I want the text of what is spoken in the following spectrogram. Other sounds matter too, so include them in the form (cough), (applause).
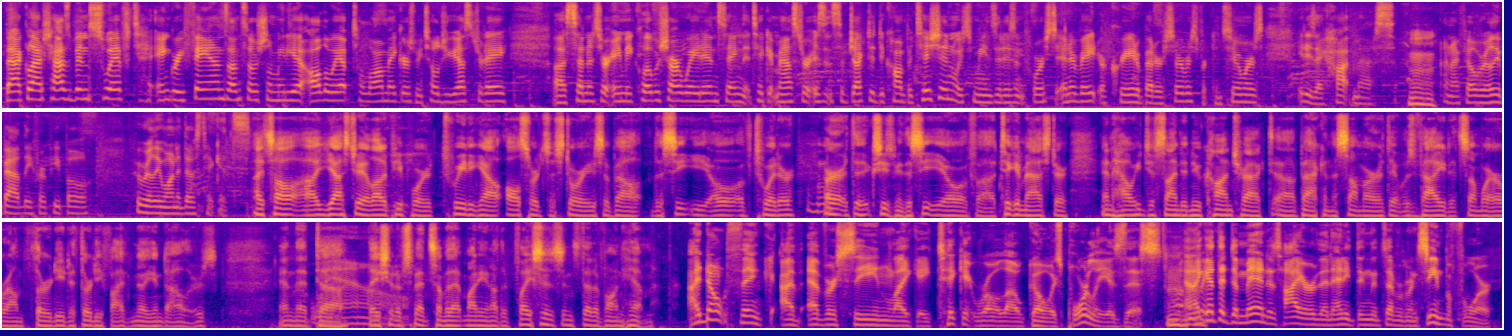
Backlash has been swift. Angry fans on social media, all the way up to lawmakers. We told you yesterday, uh, Senator Amy Klobuchar weighed in saying that Ticketmaster isn't subjected to competition, which means it isn't forced to innovate or create a better service for consumers. It is a hot mess. Mhm. And I feel really badly for people who really wanted those tickets. I saw uh, yesterday a lot of people were tweeting out all sorts of stories about the CEO of Twitter, Mhm. or the, excuse me, the CEO of uh, Ticketmaster, and how he just signed a new contract uh, back in the summer that was valued at somewhere around thirty to thirty-five million dollars, and that uh, they should have spent some of that money in other places instead of on him. I don't think I've ever seen like a ticket rollout go as poorly as this. Mhm. And I get the demand is higher than anything that's ever been seen before.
